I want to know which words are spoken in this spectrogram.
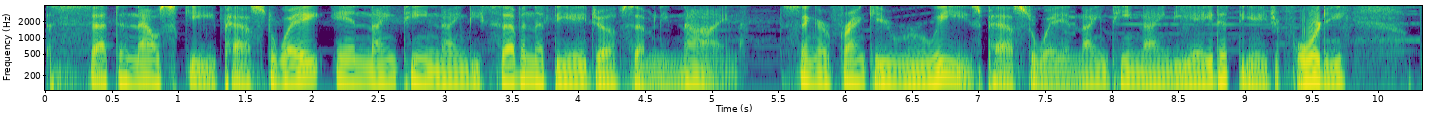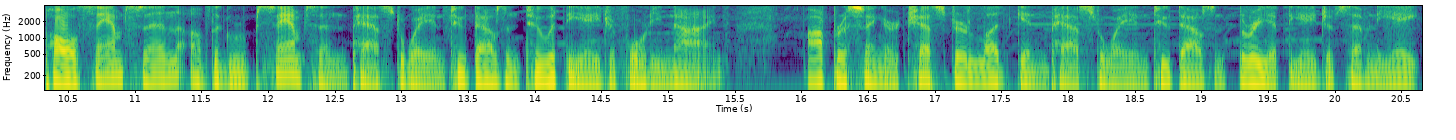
Satanowski passed away in 1997 at the age of 79. Singer Frankie Ruiz passed away in 1998 at the age of 40. Paul Samson of the group Samson passed away in 2002 at the age of 49. Opera singer Chester Ludgin passed away in 2003 at the age of 78.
